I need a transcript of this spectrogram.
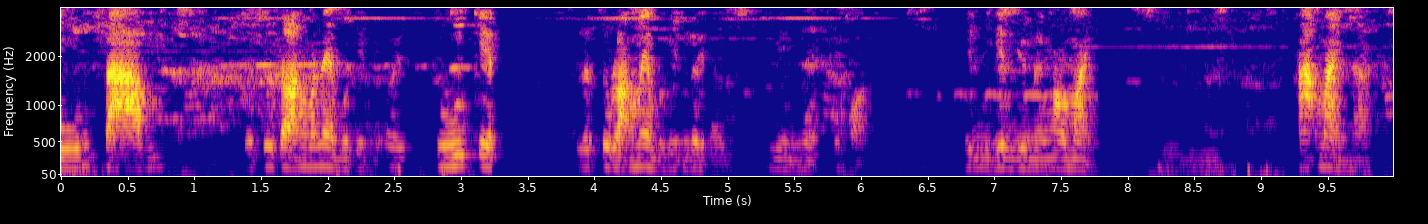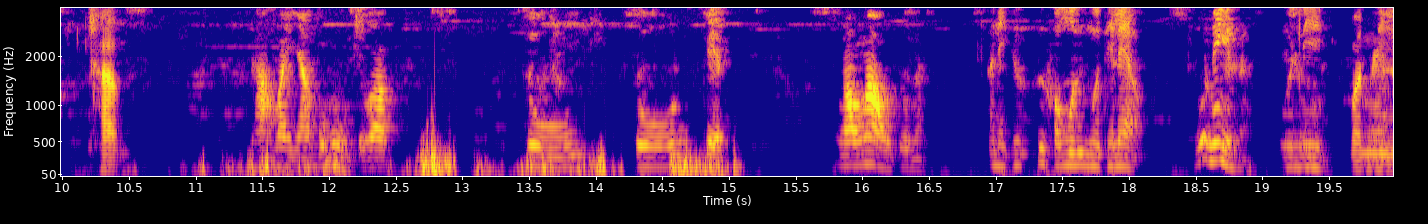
03แต่ตัวหลังมันแน่บ่เห็นเอ้ย07แล้วตัวหลังแน่บ่เห็นเลยนะนี่งวดไปก่อนเห็นเห็นอยู่ในเงาใหม่หาใหม่นะครับหาใหม่ยังบ่ฮู้แต่ว่า007เงาเงาๆตัวนั้นอันนี้คือคือของมืองวดที่แล้ววันนี้น่ะวันนี้วันนี้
